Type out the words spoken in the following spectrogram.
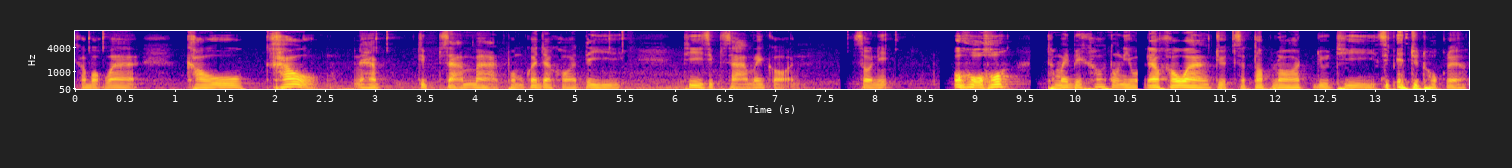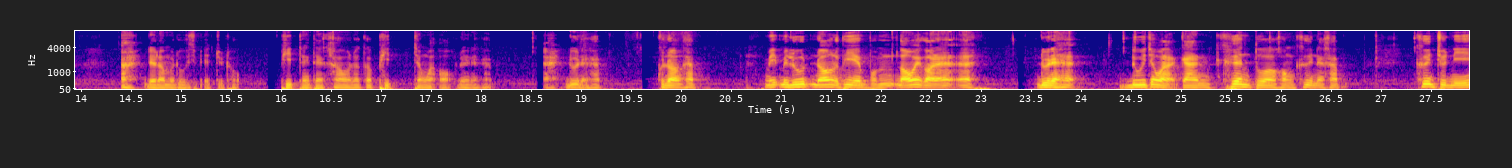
เขาบอกว่าเขาเข้านะครับ 13 บาท ผมก็จะขอตีที่ 13 ไว้ก่อน โซนนี้ โอ้โหทำไมไปเข้าตรงนี้วะแล้วเขาวางจุด stop loss อยู่ที่ 11.6 เลยอะ เดี๋ยวเรามาดู 11.6 ผิดตั้งแต่เข้าแล้วก็ผิดจังหวะออกด้วยนะครับ อะ ดูนะครับ คุณน้องครับ ไม่ไม่รู้น้องหรือพี่ผมน้องไว้ก่อนนะอะดูนะฮะดูจังหวะการเคลื่อนตัวของคลื่นนะครับคลื่นจุดนี้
